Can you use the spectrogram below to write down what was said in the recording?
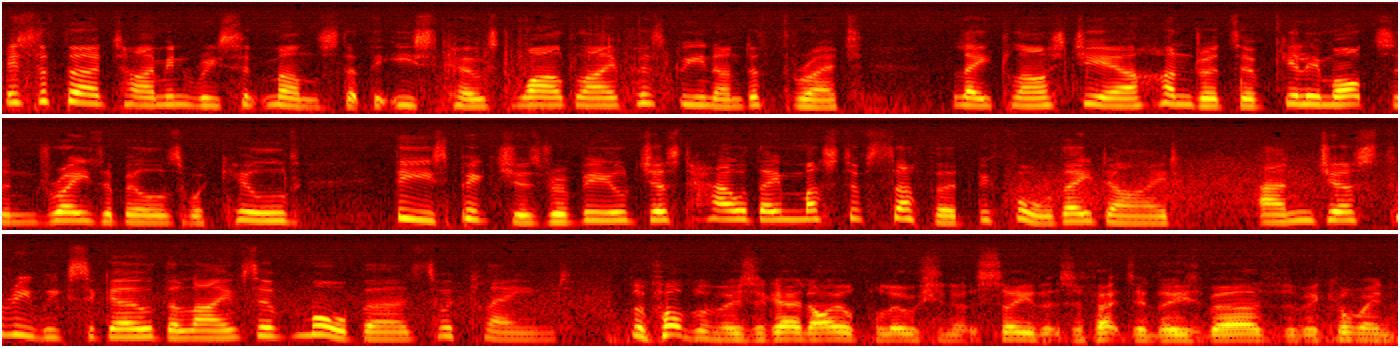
It's the third time in recent months that the East Coast wildlife has been under threat. Late last year, hundreds of guillemots and razorbills were killed. These pictures reveal just how they must have suffered before they died. And just three weeks ago, the lives of more birds were claimed. The problem is, again, oil pollution at sea that's affecting these birds. They're becoming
